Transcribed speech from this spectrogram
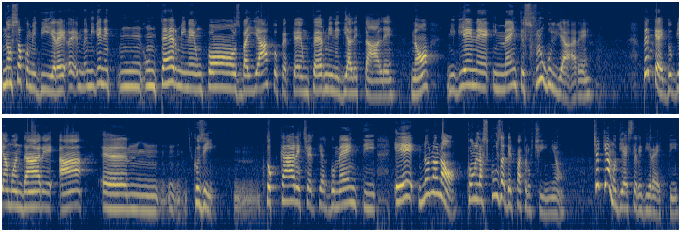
non so come dire, eh, mi viene un, un, termine un po' sbagliato perché è un termine dialettale, no? Mi viene in mente sfrugugliare. Perché dobbiamo andare a ehm, così toccare certi argomenti e no, no, no, con la scusa del patrocinio. Cerchiamo di essere diretti.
